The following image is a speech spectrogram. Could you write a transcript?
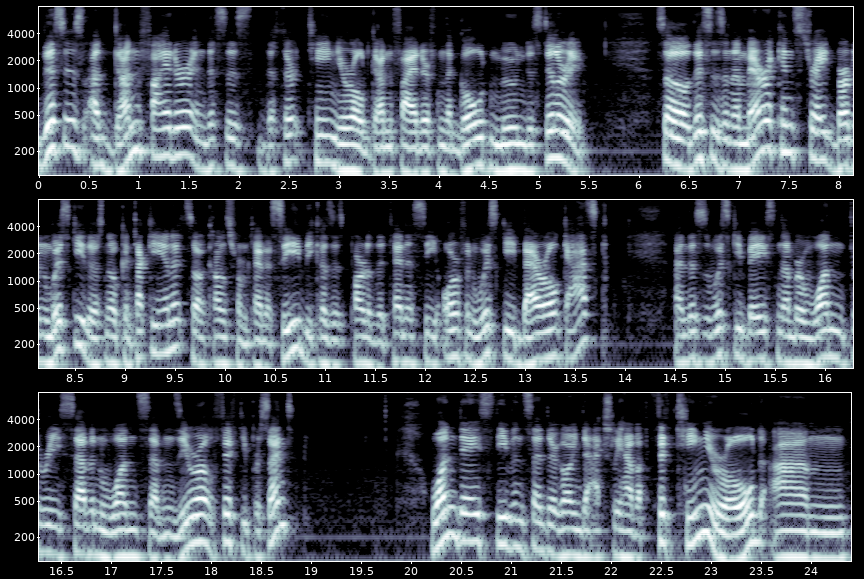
This is a gunfighter and this is the 13 year old gunfighter from the golden moon distillery. So this is an american straight bourbon whiskey. There's no kentucky in it so it comes from tennessee because it's part of the tennessee orphan whiskey barrel cask. And this is Whiskybase number 137170 50% one day, Stephen said they're going to actually have a 15 year old um,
